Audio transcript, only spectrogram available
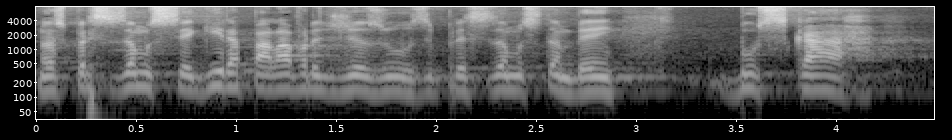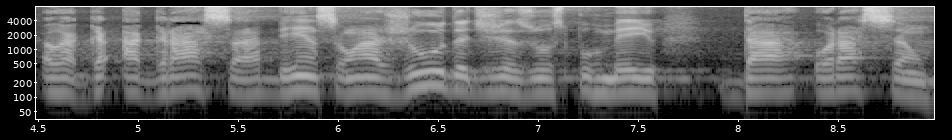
Nós precisamos seguir a palavra de Jesus e precisamos também buscar a, graça, a bênção, a ajuda de Jesus por meio da oração.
